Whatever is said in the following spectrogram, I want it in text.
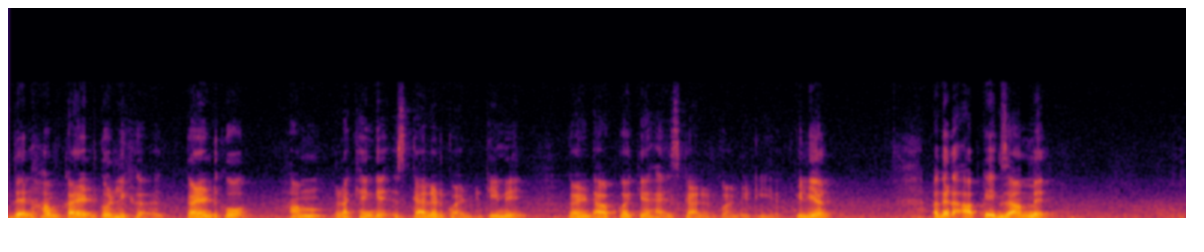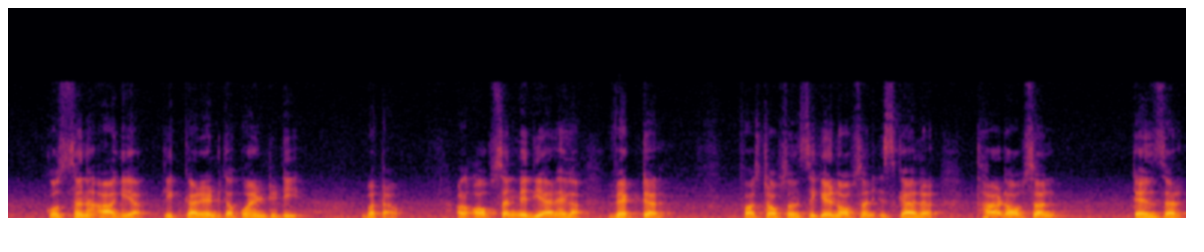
देन हम करंट को लिख करंट को हम रखेंगे स्केलर क्वांटिटी में। करंट आपका क्या है? स्केलर क्वांटिटी है। क्लियर अगर आपके एग्ज़ाम में क्वेश्चन आ गया कि करंट का क्वांटिटी बताओ, और ऑप्शन में दिया रहेगा vector first option second option scalar third option tensor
